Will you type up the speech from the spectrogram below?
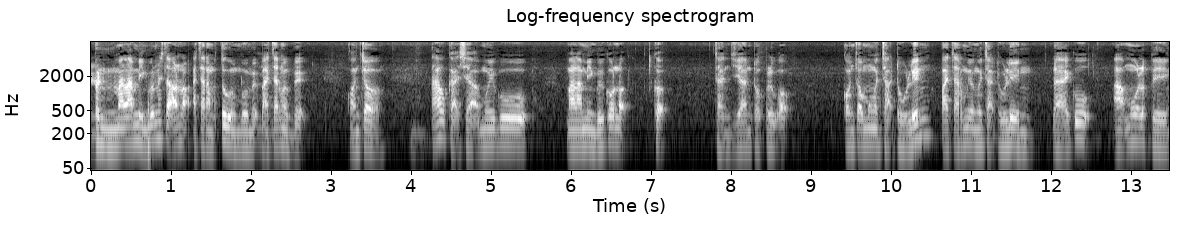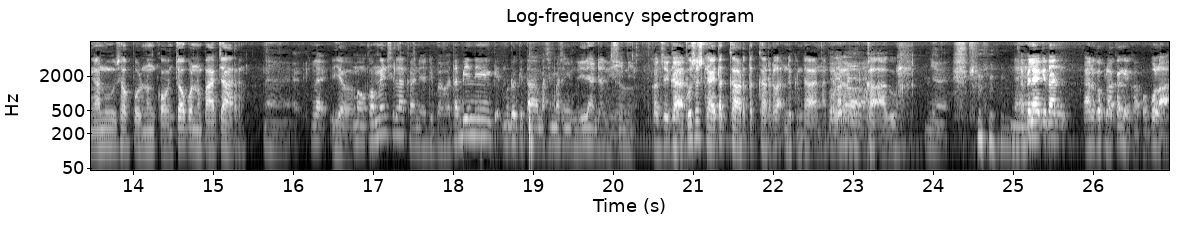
Ben malam minggu mesti ono acara metu mbok mbek pacar mbek kanca. Tahu gak sih kamu iku malam minggu iku ono kok janjian double kok kancamu ngejak dolin pacarmu yang ngejak dolin. Lah iku akmu lebih nganu sapa nang kanca apa nang pacar lek Iya. mau komen silakan ya di bawah. Tapi ini menurut kita masing-masing sendiri ada di sini. Kan? khusus gawe tegar tegar lah ndek gendaan aku lah Iya. aku. Ya nah, tapi lek kita anu ke belakang ya gak apa-apa lah.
